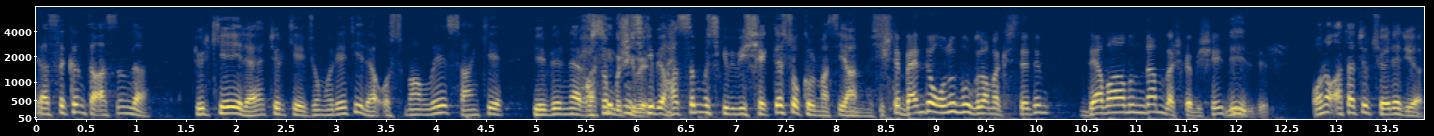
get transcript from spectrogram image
Ya sıkıntı aslında Türkiye ile Türkiye Cumhuriyeti ile Osmanlı'yı sanki birbirine Hasımmış rakipmiş gibi. gibi. hasımmış gibi bir şekle sokulması yanlış. İşte ben de onu vurgulamak istedim. Devamından başka bir şey değildir. Onu Atatürk şöyle diyor.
